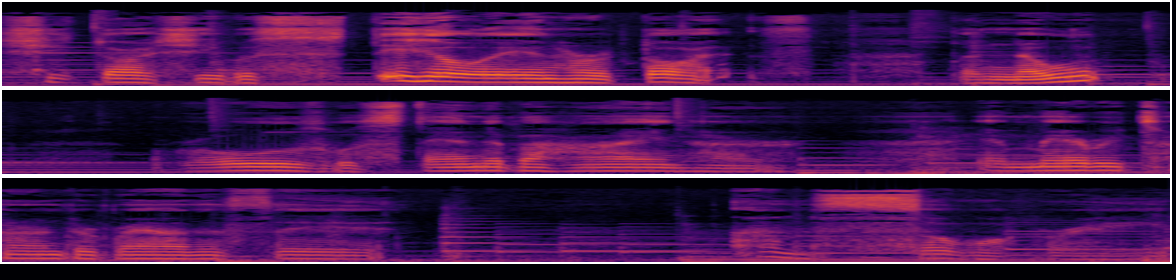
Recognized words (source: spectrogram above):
She thought she was still in her thoughts, but nope. Rose was standing behind her, and Mary turned around and said, I'm so afraid.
